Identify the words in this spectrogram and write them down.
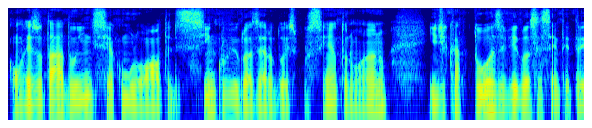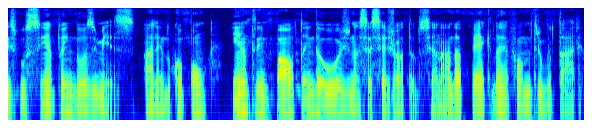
Com o resultado, o índice acumulou alta de 5,02% no ano e de 14,63% em 12 meses. Além do Copom, entra em pauta ainda hoje na CCJ do Senado a PEC da reforma tributária.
